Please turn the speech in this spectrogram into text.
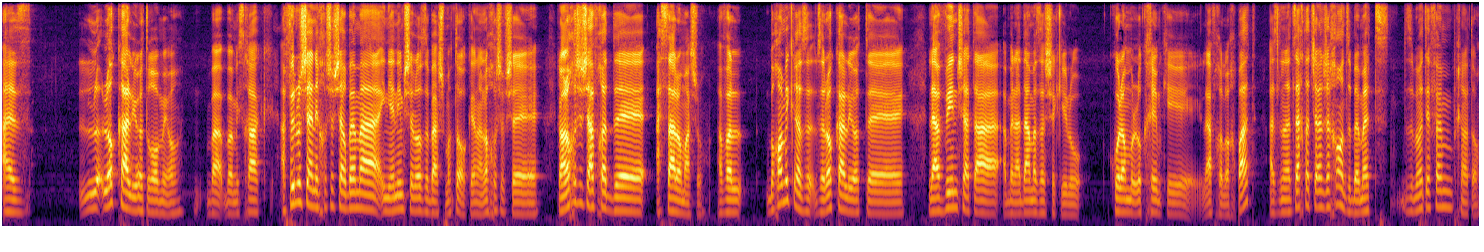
אז לא, לא קל להיות רומיו במשחק. אפילו שאני חושב שהרבה מהעניינים שלו זה באשמתו, כן? אני לא חושב ש... אני לא חושב שאף אחד אה, עשה לו משהו, אבל בכל מקרה זה, זה לא קל להיות... אה, להבין שאתה הבן אדם הזה שכאילו כולם לוקחים כי לאף אחד לא אכפת. אז לנצח את ה challenge האחרון זה באמת, זה באמת יפה מבחינתו.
